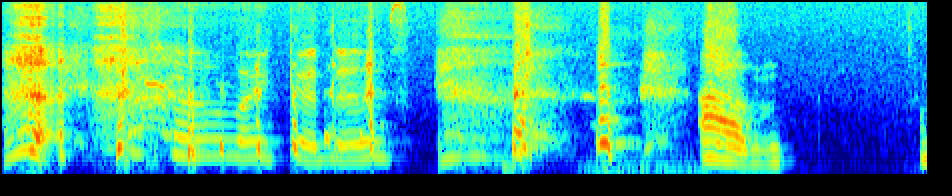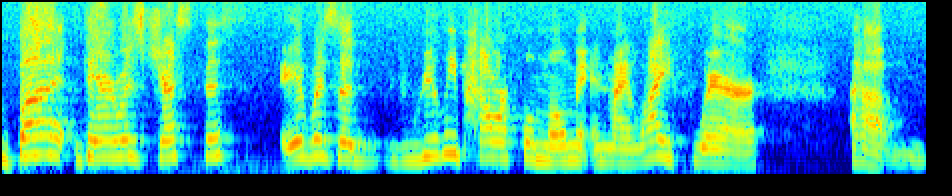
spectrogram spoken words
oh my goodness. Um, but there was just this, it was a really powerful moment in my life where um,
